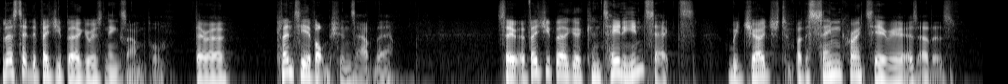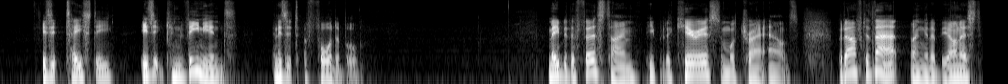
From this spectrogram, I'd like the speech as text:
Let's take the veggie burger as an example. There are plenty of options out there. So a veggie burger containing insects will be judged by the same criteria as others. Is it tasty? Is it convenient? And is it affordable? Maybe the first time people are curious and will try it out. But after that, I'm going to be honest,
